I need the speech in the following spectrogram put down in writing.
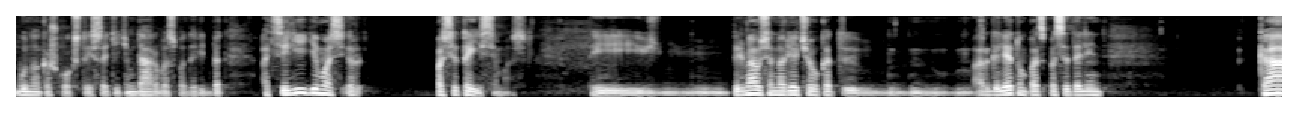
būna kažkoks tai, sakykime, darbas padaryti, bet atsilygimas ir pasitaisimas. Tai pirmiausia, norėčiau, kad ar galėtum pats pasidalinti, ką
